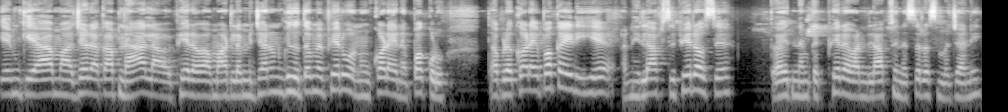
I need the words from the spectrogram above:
કેમ કે આમાં જરાક આપણે હાલ આવે ફેરવવામાં, એટલે મેં જાણું કીધું તમે ફેરવાનું હું કડાઈને પકડું. તો આપણે કડાઈ પકડી છે અને લાપસી ફેરવશે. તો આ રીતના એમ કંઈક ફેરવવાની લાપસીને સરસ મજાની.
